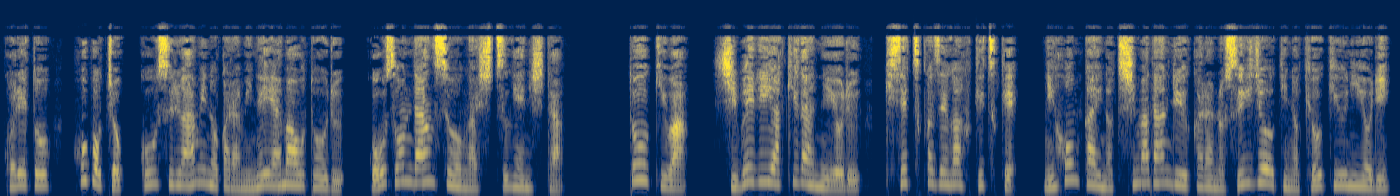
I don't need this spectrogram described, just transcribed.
これとほぼ直行する網野から峰山を通る合村断層が出現した。冬季はシベリア気団による季節風が吹きつけ、日本海の津島暖流からの水蒸気の供給により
